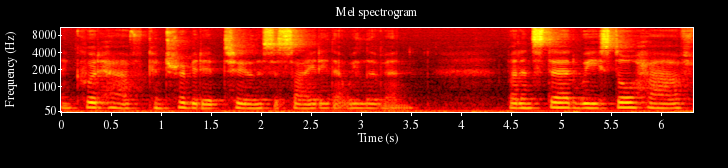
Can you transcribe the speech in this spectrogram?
and could have contributed to the society that we live in. But instead, we still have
